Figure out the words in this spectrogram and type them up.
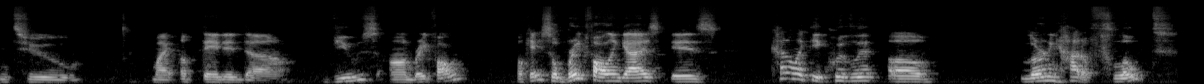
into my updated uh, views on break falling. Okay, so break falling, guys, is kind of like the equivalent of learning how to float.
